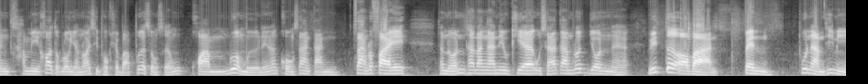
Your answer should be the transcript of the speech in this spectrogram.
ยังทำมีข้อตกลงอย่างน้อย 16 ฉบับ เพื่อส่งเสริมความร่วมมือในเรื่องโครงสร้างการสร้างรถไฟ ถนนพลังงานนิวเคลียร์อุตสาหกรรมรถยนต์นะฮะวิกเตอร์ออบานเป็นผู้นำที่มี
